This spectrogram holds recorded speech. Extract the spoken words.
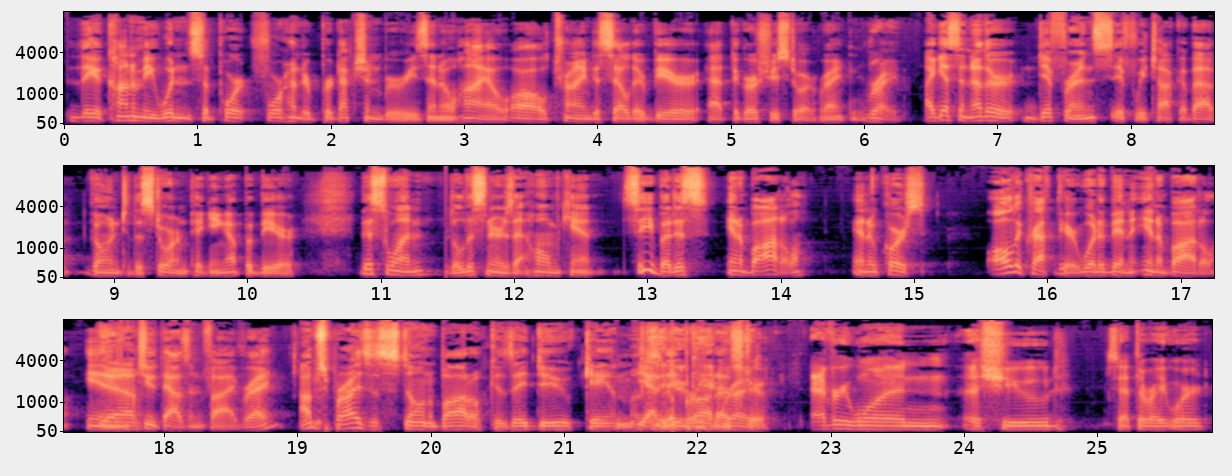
The economy wouldn't support 400 production breweries in Ohio all trying to sell their beer at the grocery store, right? Right. I guess another difference, if we talk about going to the store and picking up a beer, this one, the listeners at home can't see, but it's in a bottle. And of course, all the craft beer would have been in a bottle in Yeah. 2005, right? I'm surprised it's still in a bottle because they do can most Yeah, of they brought beer. us true. Everyone eschewed. Is that the right word?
